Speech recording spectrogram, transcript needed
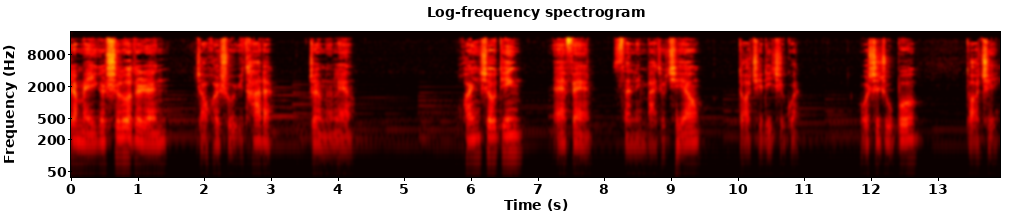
让每一个失落的人找回属于他的正能量。欢迎收听 FM 三零八九七幺 d o c h 励志馆，我是主播 d o c h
